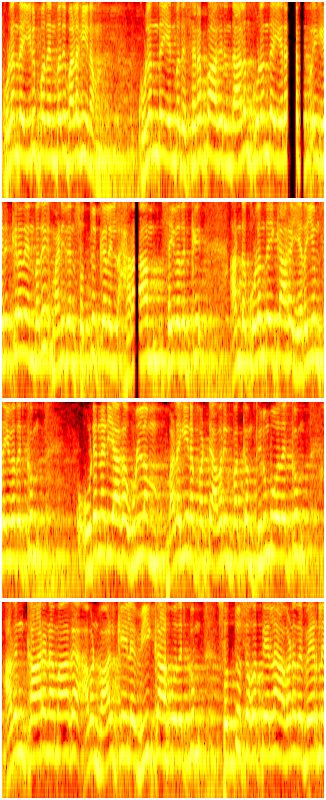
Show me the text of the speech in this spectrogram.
குழந்தை இருப்பது என்பது பலகீனம். குழந்தை என்பது சிறப்பாக இருந்தாலும் குழந்தை இறப்பு இருக்கிறது என்பது மனிதன் சொத்துக்களில் ஹராம் செய்வதற்கு அந்த குழந்தைக்காக எதையும் செய்வதற்கும் உடனடியாக உள்ளம் பலகீனப்பட்டு அவரின் பக்கம் திரும்புவதற்கும் அதன் காரணமாக அவன் வாழ்க்கையில வீக் ஆகுவதற்கும் சொத்து சுகத்தை எல்லாம் அவனது பேர்ல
